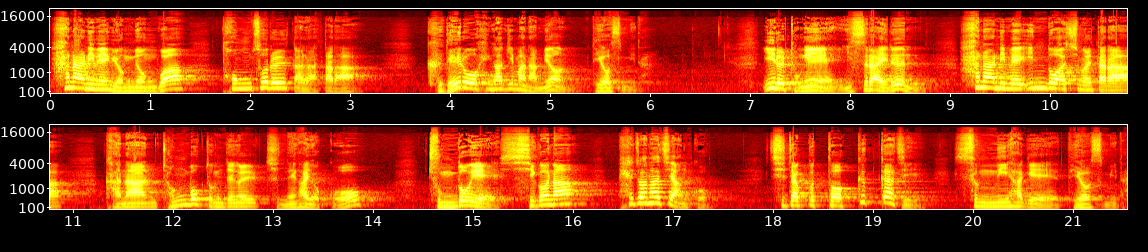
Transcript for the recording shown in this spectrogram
하나님의 명령과 통솔을 따라 따라 그대로 행하기만 하면 되었습니다. 이를 통해 이스라엘은 하나님의 인도하심을 따라 가나안 정복 전쟁을 진행하였고 중도에 쉬거나 패전하지 않고 시작부터 끝까지 승리하게 되었습니다.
